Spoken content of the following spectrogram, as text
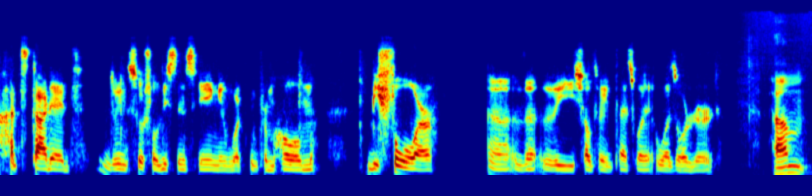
had started doing social distancing and working from home before uh, the the shelter in place was ordered. Um,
